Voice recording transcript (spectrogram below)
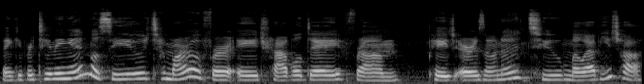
thank you for tuning in. We'll see you tomorrow for a travel day from Page, Arizona to Moab, Utah.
